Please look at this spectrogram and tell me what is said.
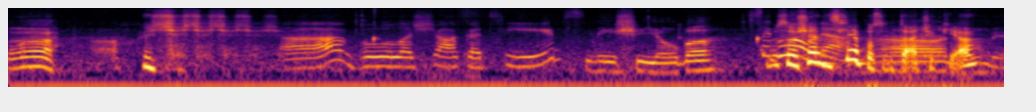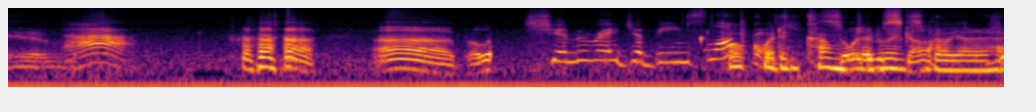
Oj, oj, oj, oj, oj. Vula Shaka Teebs. Mishioba. De är så känsliga på sånt där tycker jag. Ah. ah, Awkward encounter, då är det inte så bra att göra det här.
